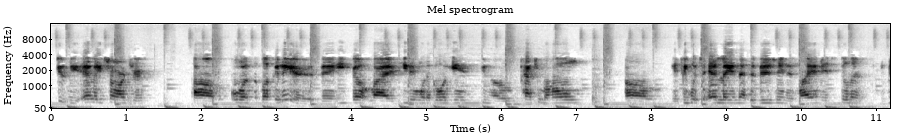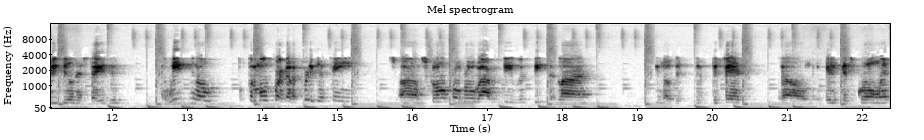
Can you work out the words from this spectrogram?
excuse me, LA Chargers, um, or the Buccaneers. And he felt like he didn't want to go against, you know, Patrick Mahomes. Um, if he went to LA in that division, and Miami is still in rebuilding stages. We, you know, for the most part, got a pretty good team. Um, strong Pro Bowl wide receivers, decent line. You know, the, the defense um, is, is growing.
